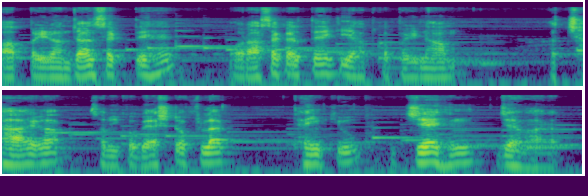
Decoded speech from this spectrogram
आप परिणाम जान सकते हैं और आशा करते हैं कि आपका परिणाम अच्छा आएगा। सभी को best of luck thank you जय हिंद, जय भारत।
